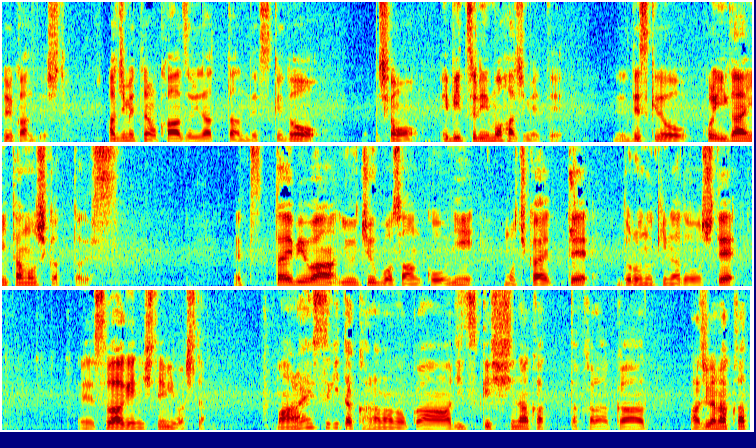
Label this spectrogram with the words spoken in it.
という感じでした。初めての川釣りだったんですけどしかもエビ釣りも初めて。ですけどこれ意外に楽しかったです。釣ったエビは YouTube を参考に持ち帰って泥抜きなどをして、え、素揚げにしてみました。まあ、洗いすぎたからなのか味付けしなかったからか味がなか無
